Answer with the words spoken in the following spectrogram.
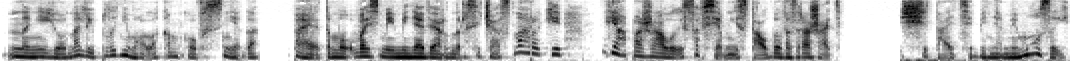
На нее налипло немало комков снега, поэтому возьми меня, Вернер, сейчас на руки, я, пожалуй, совсем не стал бы возражать. Считайте меня мимозой,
